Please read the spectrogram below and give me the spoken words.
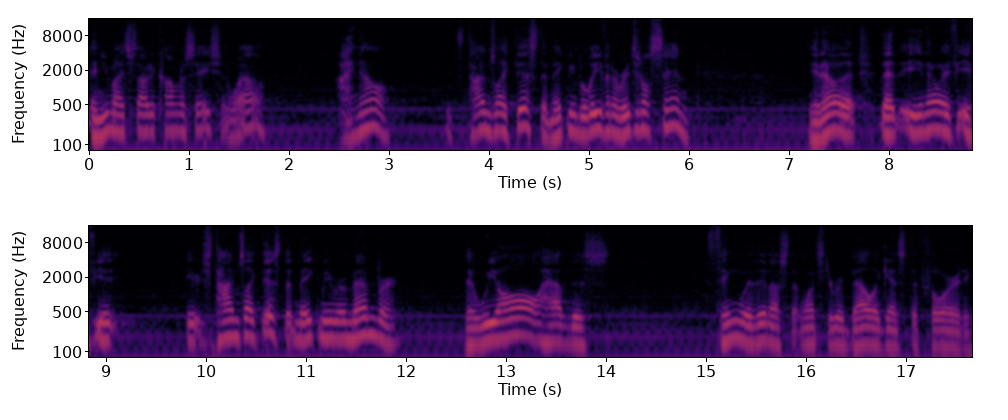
And you might start a conversation. Well, I know. It's times like this that make me believe in original sin. You know, that, that you know, if, if you, it's times like this that make me remember that we all have this thing within us that wants to rebel against authority.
